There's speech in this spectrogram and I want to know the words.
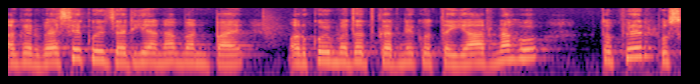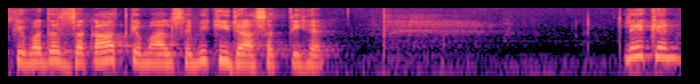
अगर वैसे कोई ज़रिया ना बन पाए और कोई मदद करने को तैयार ना हो तो फिर उसकी मदद ज़क़़त के माल से भी की जा सकती है। लेकिन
